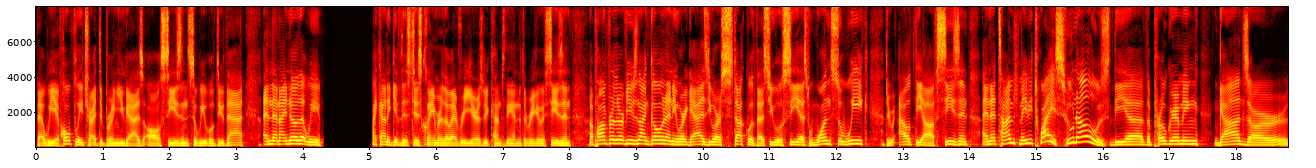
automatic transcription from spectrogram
that we have hopefully tried to bring you guys all season. So we will do that. And then I know that we I kind of give this disclaimer though every year as we come to the end of the regular season. Upon further review is not going anywhere, guys. You are stuck with us. You will see us once a week throughout the off season, and at times maybe twice. Who knows? The uh, the programming gods are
